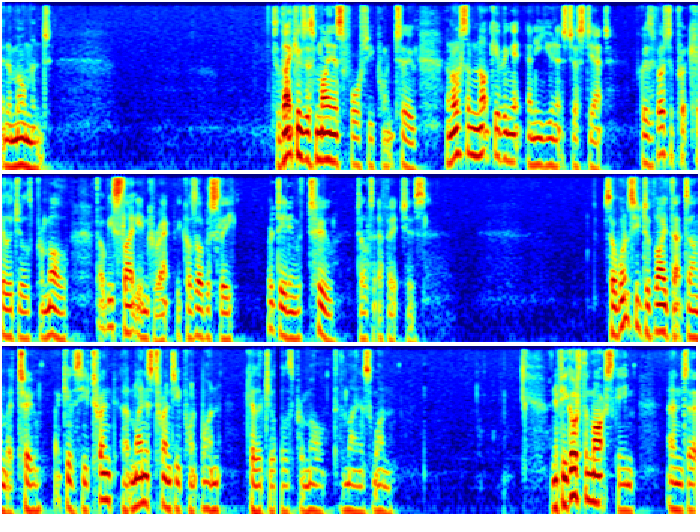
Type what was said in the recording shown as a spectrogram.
in a moment. So that gives us minus 40.2. And also I'm not giving it any units just yet, because if I was to put kilojoules per mole, that would be slightly incorrect, because obviously we're dealing with two delta FHs. So once you divide that down by 2, that gives you 20, uh, minus 20.1 kilojoules per mole to the minus 1. And if you go to the mark scheme and uh,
